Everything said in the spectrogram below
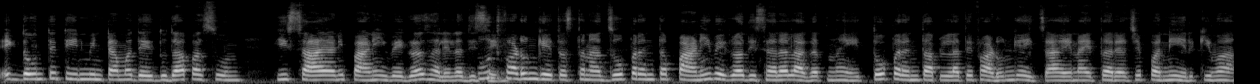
एक दोन ते तीन मिनटामध्ये दुधापासून ही साय आणि पाणी वेगळं झालेलं दिसेल. दूध फाडून घेत असताना जोपर्यंत पाणी वेगळं दिसायला लागत नाही तोपर्यंत आपल्याला ते फाडून घ्यायचं आहे नाहीतर याचे पनीर किंवा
